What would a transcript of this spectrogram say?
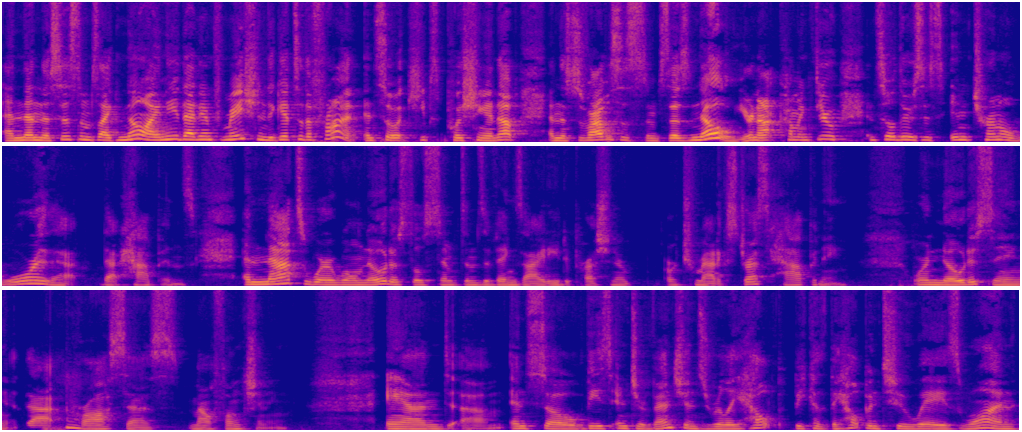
And then the system's like, "No, I need that information to get to the front." And so it keeps pushing it up and the survival system says, "No, you're not coming through." And so there's this internal war that that happens. And that's where we'll notice those symptoms of anxiety, depression or or traumatic stress happening. We're noticing that Hmm. process malfunctioning and um, and so these interventions really help because they help in two ways one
